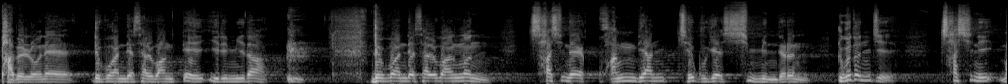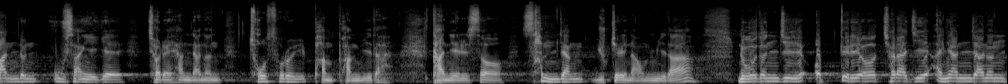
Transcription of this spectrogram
바벨론의 느부갓네살 왕 때의 일입니다. 느부갓네살 왕은 자신의 광대한 제국의 신민들은 누구든지 자신이 만든 우상에게 절해야 한다는 조소를 반포합니다. 다니엘서 3장 6절에 나옵니다. 누구든지 엎드려 절하지 아니한 자는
